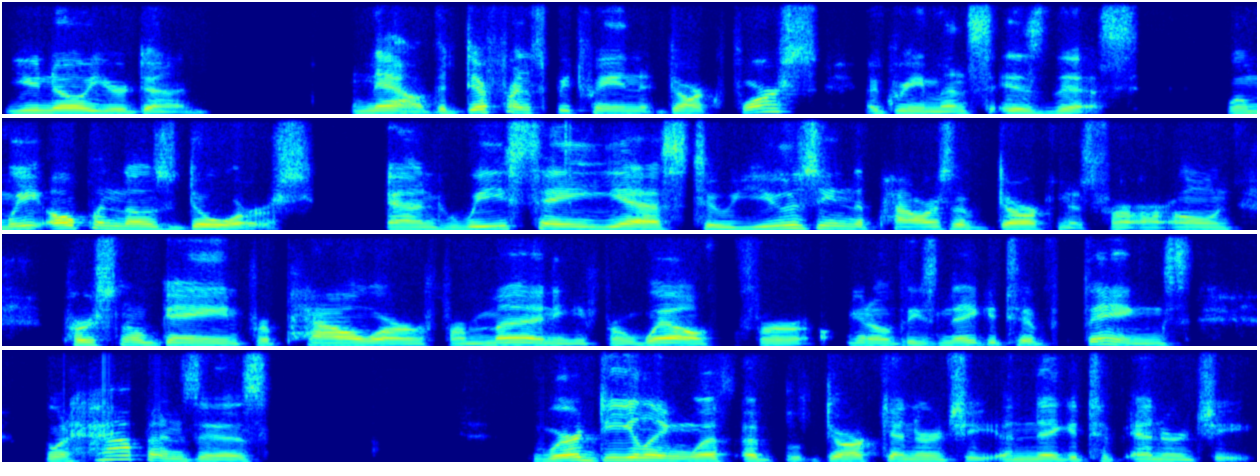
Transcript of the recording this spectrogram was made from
you know you're done. Now the difference between dark force agreements is this. When we open those doors and we say yes to using the powers of darkness for our own personal gain for power for money for wealth for you know these negative things what happens is we're dealing with a dark energy, a negative energy.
